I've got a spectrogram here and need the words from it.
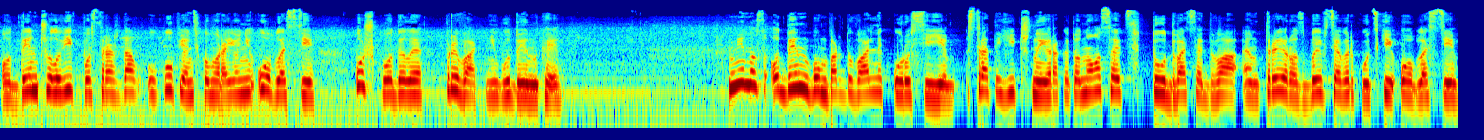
Один чоловік постраждав у Куп'янському районі області. Пошкодили приватні будинки. Мінус один бомбардувальник у Росії. Стратегічний ракетоносець Ту-22М3 розбився в Іркутській області.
